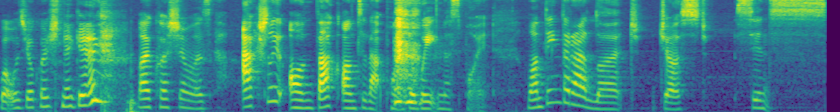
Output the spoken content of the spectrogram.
What was your question again? My question was actually on back onto that point, the weakness point. One thing that I learnt just since,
